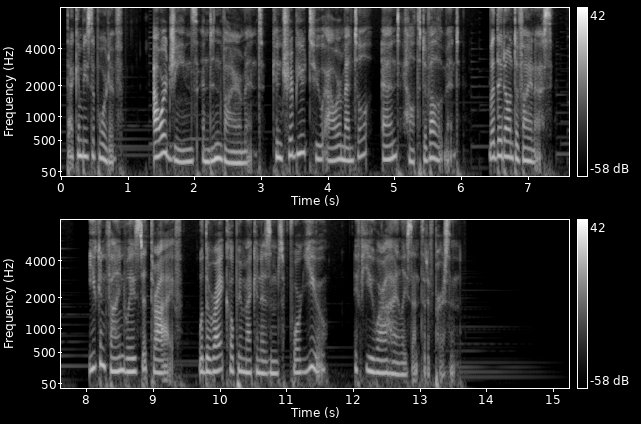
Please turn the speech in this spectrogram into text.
that can be supportive. Our genes and environment contribute to our mental and health development, but they don't define us you can find ways to thrive with the right coping mechanisms for you if you are a highly sensitive person.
